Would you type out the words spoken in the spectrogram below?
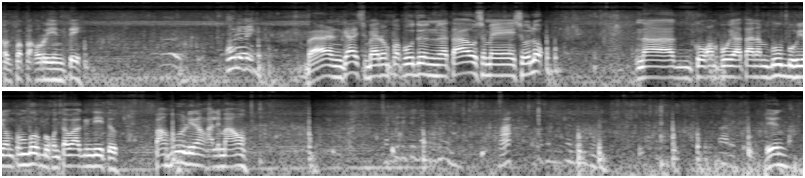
pagpapakuryente. Ulo, Bing. Ban guys, meron pa po dun na tao sa may sulok. Nagkukan po yata ng bubuh yung pumbubo kung tawagin dito. Panghuli ng alimango. Ha? Yun.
